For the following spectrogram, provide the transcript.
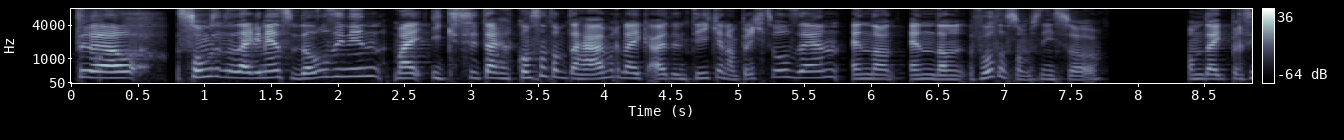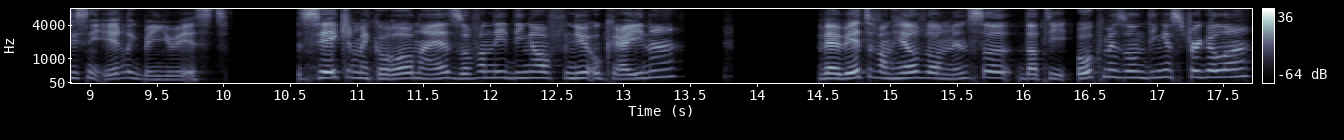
Terwijl, soms heb je daar ineens wel zin in. Maar ik zit daar constant om te hameren dat ik authentiek en oprecht wil zijn. En dan, en dan voelt dat soms niet zo. Omdat ik precies niet eerlijk ben geweest. Zeker met corona, hè, zo van die dingen. Of nu Oekraïne. Wij weten van heel veel mensen dat die ook met zo'n dingen struggelen.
